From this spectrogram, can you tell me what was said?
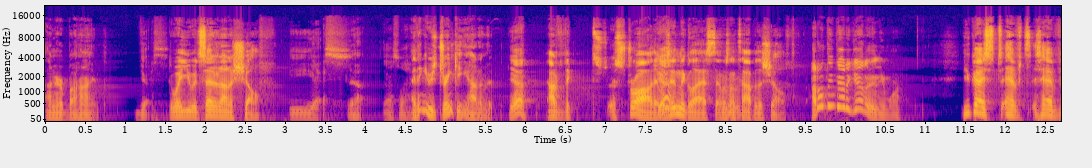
on her behind, Yes, the way you would set it on a shelf. yes, Yeah. That's what. I think he was drinking out of it, yeah, out of the s- straw that was Yeah. in the glass that was on top of the shelf. I don't think they're together anymore, You guys have have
